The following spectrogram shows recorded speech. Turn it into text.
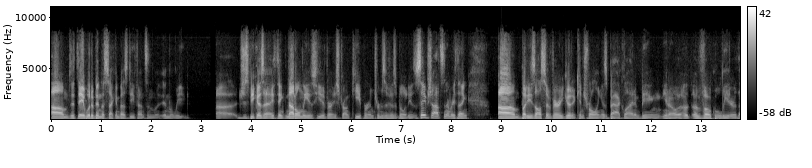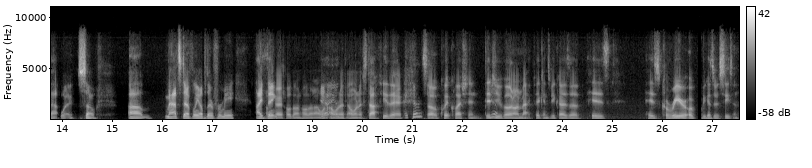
um, that they would have been the second best defense in the in the league. Uh, just because I think not only is he a very strong keeper in terms of his ability to save shots and everything, um, but he's also very good at controlling his back line and being, you know, a, a vocal leader that way. So um, Matt's definitely up there for me. I think. Okay, hold on, hold on. I want, Yeah, I want to, I want to stop you there. Okay. So, quick question: Did Yeah. you vote on Matt Pickens because of his his career or because of his season?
